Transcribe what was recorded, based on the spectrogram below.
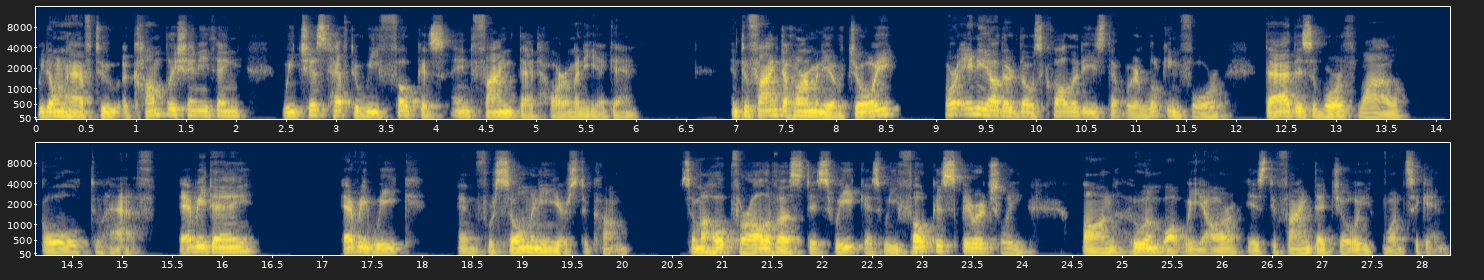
We don't have to accomplish anything. We just have to refocus and find that harmony again and to find the harmony of joy or any other those qualities that we're looking for that is a worthwhile goal to have every day every week and for so many years to come. So my hope for all of us this week as we focus spiritually on who and what we are is to find that joy once again.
